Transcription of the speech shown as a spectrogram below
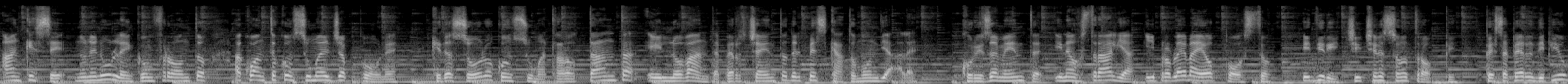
anche se non è nulla in confronto a quanto consuma il Giappone, che da solo consuma tra l'80 e il 90% del pescato mondiale. Curiosamente, in Australia il problema è opposto e di ricci ce ne sono troppi. Per saperne di più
